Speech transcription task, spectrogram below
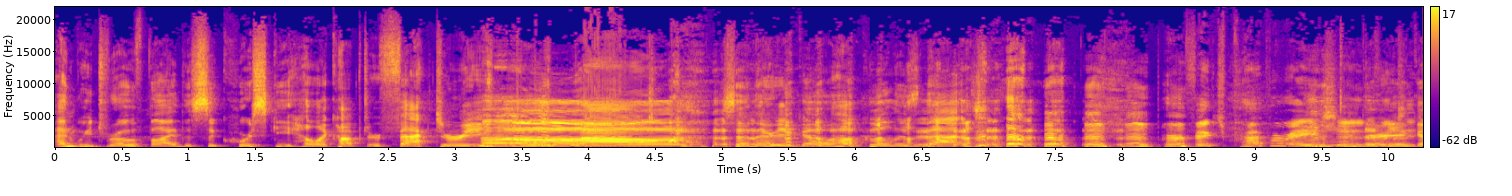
and we drove by the Sikorsky helicopter factory. Oh, wow. So there you go. How cool is that? Perfect preparation There for you today's go.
